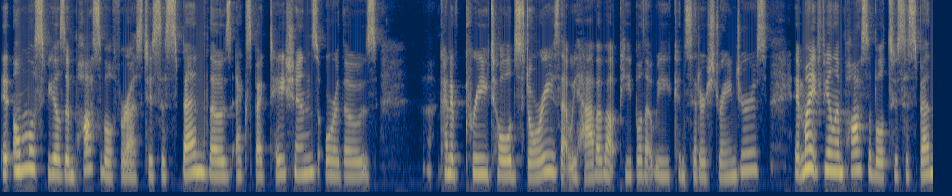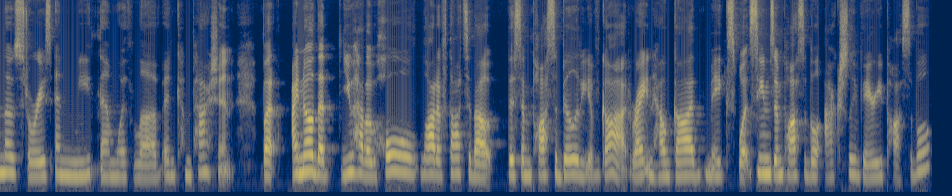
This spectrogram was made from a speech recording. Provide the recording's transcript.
it almost feels impossible for us to suspend those expectations or those kind of pre told stories that we have about people that we consider strangers. It might feel impossible to suspend those stories and meet them with love and compassion. But I know that you have a whole lot of thoughts about this impossibility of God, right? And how God makes what seems impossible actually very possible.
